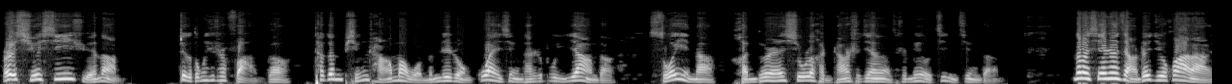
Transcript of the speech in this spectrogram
而学心学呢，这个东西是反的，它跟平常嘛我们这种惯性它是不一样的，所以呢，很多人修了很长时间了是没有进境的。那么先生讲这句话呢，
